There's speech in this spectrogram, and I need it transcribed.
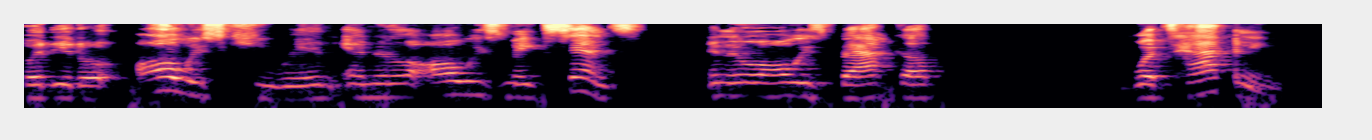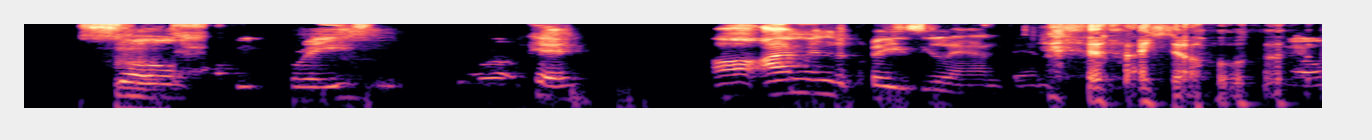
but it'll always cue in and it'll always make sense and it'll always back up what's happening. So hmm. I'll be crazy. Okay, uh, I'm in the crazy land then. I know. You know?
